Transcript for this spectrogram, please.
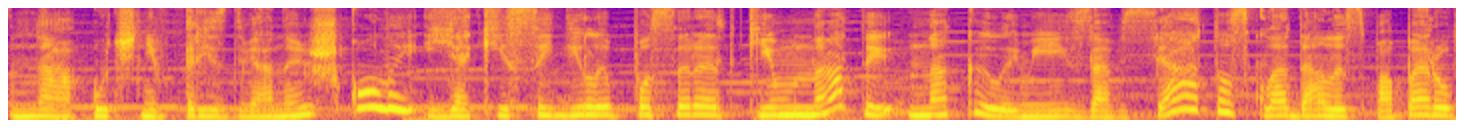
на учнів різдвяної школи, які сиділи посеред кімнати на килимі і завзято складали з паперу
